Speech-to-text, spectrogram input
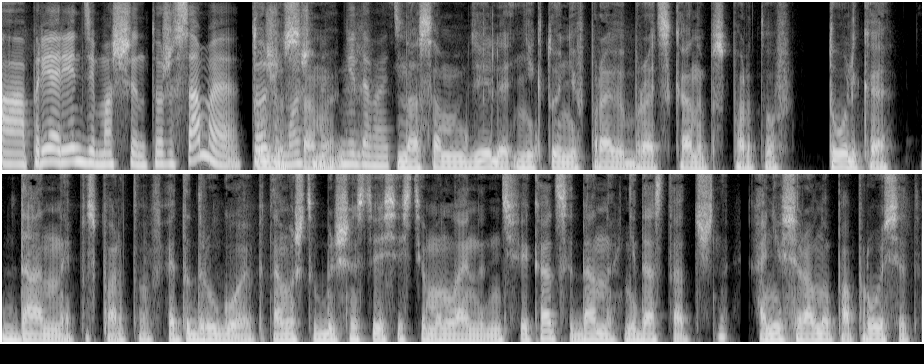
А при аренде машин то же самое? То тоже же можно самое. не давать? На самом деле никто не вправе брать сканы паспортов. Только данные паспортов. Это другое, потому что в большинстве систем онлайн-идентификации данных недостаточно. Они все равно попросят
